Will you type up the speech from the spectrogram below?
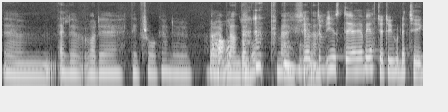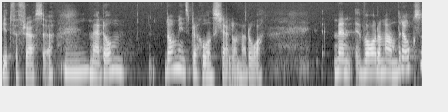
Um, eller var det din fråga? Nu börjar jag blanda ihop mig. Just det, jag vet ju att du gjorde tyget för Frösö mm. med de, de inspirationskällorna då. Men var de andra också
